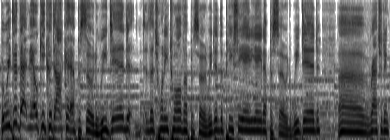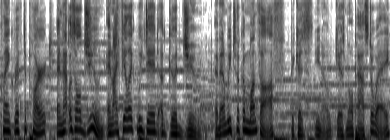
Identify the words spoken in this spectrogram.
But we did that Naoki Kodaka episode. We did the 2012 episode. We did the PC 88 episode. We did uh, Ratchet and Clank Rift Apart. And that was all June. And I feel like we did a good June. And then we took a month off because, you know, Gizmo passed away.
